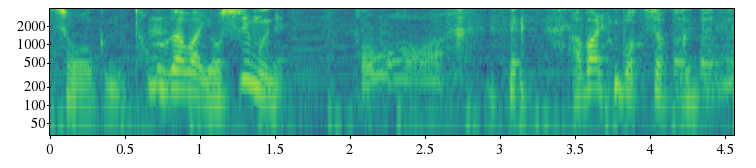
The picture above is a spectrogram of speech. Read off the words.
将軍徳川吉宗、暴れん坊将軍。です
